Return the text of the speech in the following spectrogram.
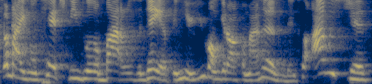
somebody gonna catch these little bottles a day up in here. You gonna get off of my husband. So I was just,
